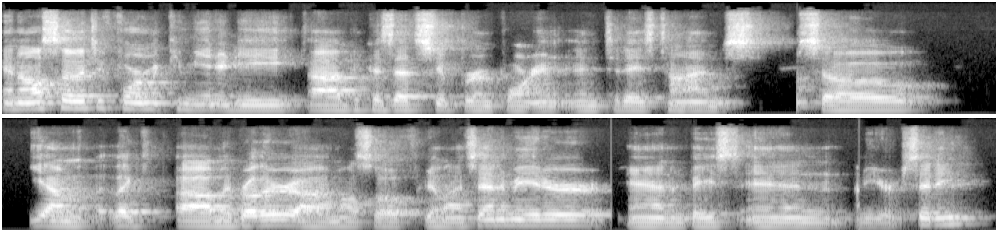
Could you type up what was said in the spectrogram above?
and also to form a community uh, because that's super important in today's times. So, yeah, I'm, like uh, my brother, I'm also a freelance animator and I'm based in New York City.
